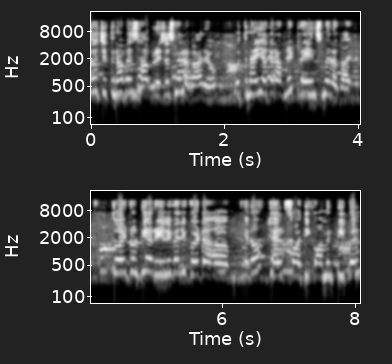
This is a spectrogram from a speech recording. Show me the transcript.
तो जितना पैसा आप ब्रिजेस में लगा रहे हो उतना ही अगर आपने ट्रेन्स में लगाए तो it will be a really very good you know help for the common people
